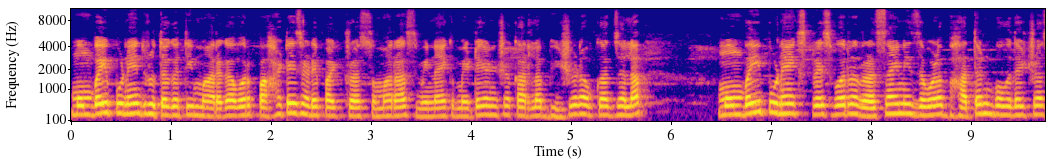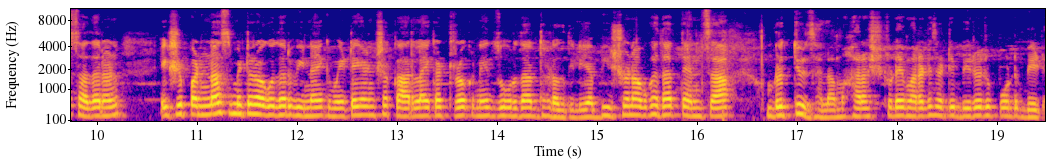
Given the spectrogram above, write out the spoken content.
मुंबई पुणे द्रुतगती मार्गावर पहाटे साडेपाचच्या सुमारास विनायक मेटे यांच्या कारला भीषण अपघात झाला. मुंबई पुणे एक्सप्रेसवर रसायनीजवळ भातण बोगद्याच्या साधारण एकशे पन्नास मीटर अगोदर विनायक मेटे यांच्या कारला एका ट्रकने जोरदार धडक दिली. या भीषण अपघातात त्यांचा मृत्यू झाला. महाराष्ट्र टुडे मराठीसाठी ब्युरो रिपोर्ट बीड.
